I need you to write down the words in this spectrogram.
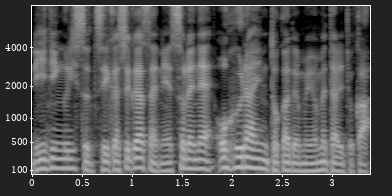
リーディングリストに追加してくださいね。それね、オフラインとかでも読めたりとか、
